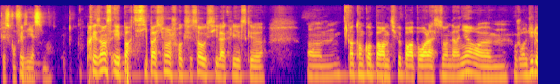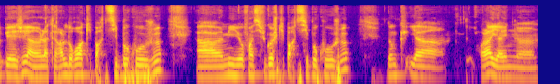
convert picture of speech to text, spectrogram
que ce qu'on faisait il y a six mois. Présence et participation, je crois que c'est ça aussi la clé. Parce que quand on compare un petit peu par rapport à la saison dernière, euh, aujourd'hui le PSG a un latéral droit qui participe beaucoup au jeu, a un milieu offensif gauche qui participe beaucoup au jeu. Donc il y a, voilà, il y a une,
